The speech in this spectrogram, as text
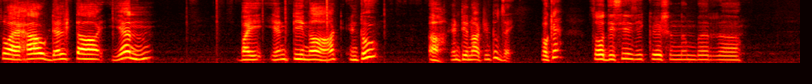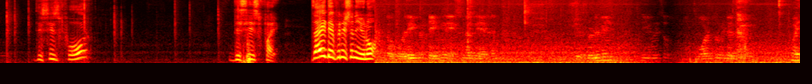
So, I have delta n by n t naught into ah, n t naught into xi. Okay. So, this is equation number uh, this is 4 this is 5 xi definition you know So only if you taking the extent of reaction, should be units of volt per meter. why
